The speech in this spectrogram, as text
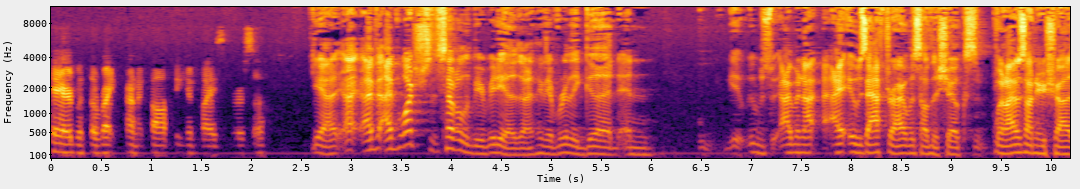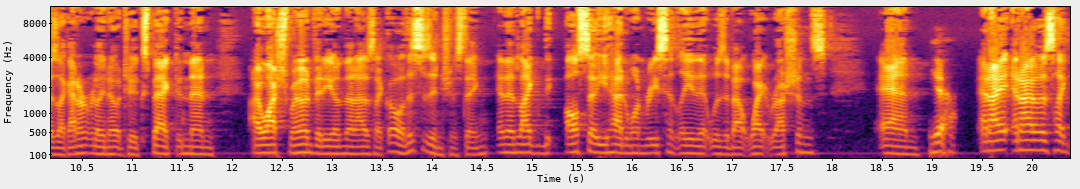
paired with the right kind of coffee and vice versa. Yeah, I, I've I've watched several of your videos, and I think they're really good. And it, it was, I mean, I, I, it was after I was on the show because when I was on your show, I was like, I don't really know what to expect. And then I watched my own video, and then I was like, oh, this is interesting. And then like the, also, you had one recently that was about White Russians, and Yeah. And I and I was like,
